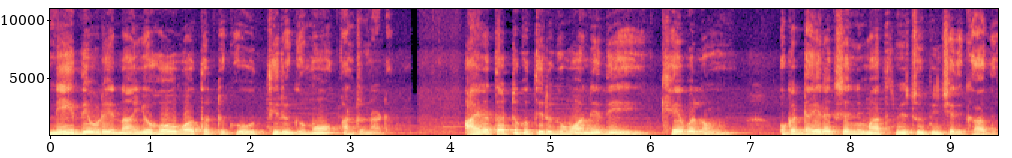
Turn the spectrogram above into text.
నీ దేవుడైన యహోవా తట్టుకు తిరుగుము అంటున్నాడు. ఆయన తట్టుకు తిరుగుము అనేది కేవలం ఒక డైరెక్షన్ని మాత్రమే చూపించేది కాదు.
